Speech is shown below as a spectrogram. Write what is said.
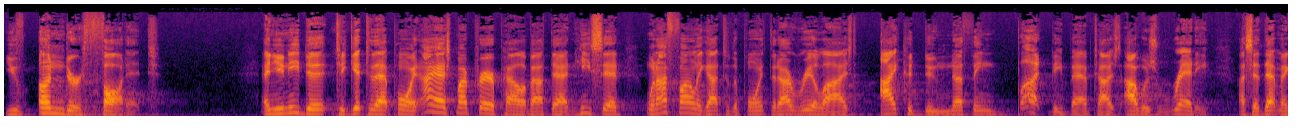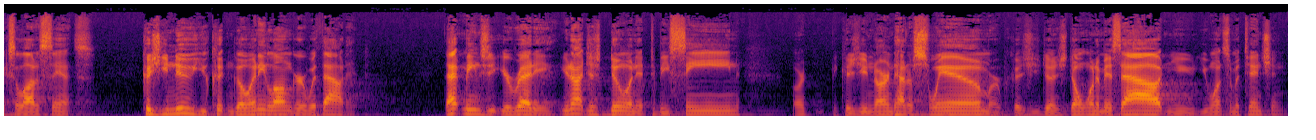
You've underthought it. And you need to, to get to that point. I asked my prayer pal about that, and he said, when I finally got to the point that I realized I could do nothing but be baptized, I was ready. I said, that makes a lot of sense. Because you knew you couldn't go any longer without it. That means that you're ready. You're not just doing it to be seen or because you learned how to swim or because you just don't want to miss out and you, you want some attention.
